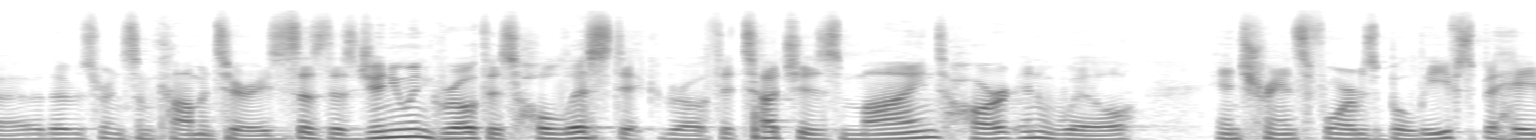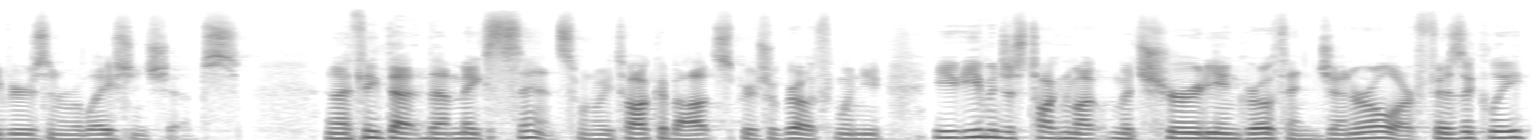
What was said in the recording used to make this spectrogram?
Uh, that was written some commentaries. It says this: genuine growth is holistic growth. It touches mind, heart, and will, and transforms beliefs, behaviors, and relationships. And I think that, that makes sense when we talk about spiritual growth. When you even just talking about maturity and growth in general or physically,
